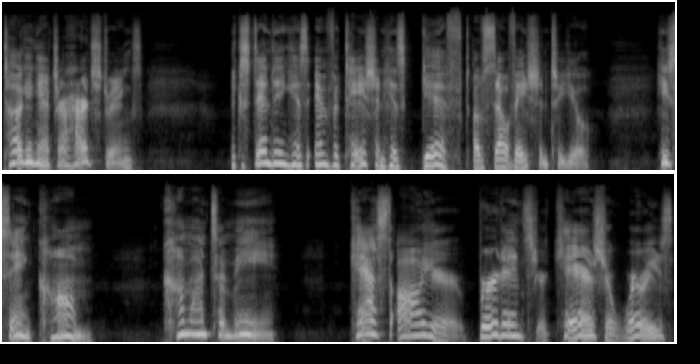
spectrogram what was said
tugging at your heartstrings, extending his invitation, his gift of salvation to you. He's saying, Come, come unto me. Cast all your burdens, your cares, your worries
